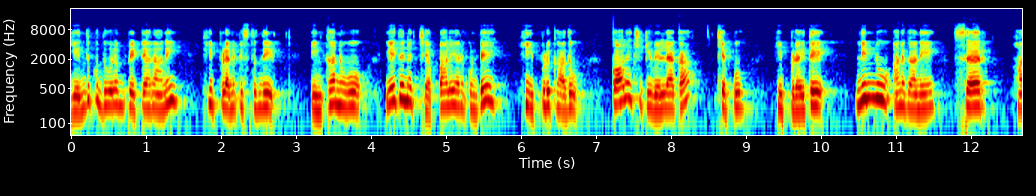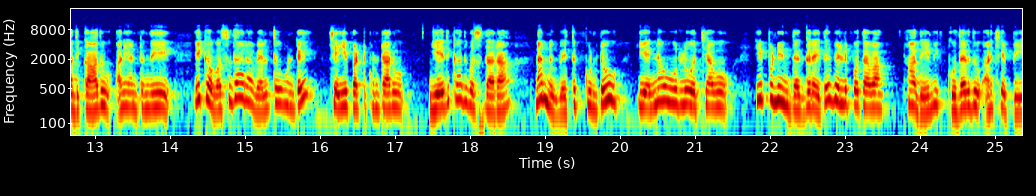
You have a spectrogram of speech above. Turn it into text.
ఎందుకు దూరం పెట్టారా అని ఇప్పుడు అనిపిస్తుంది. ఇంకా నువ్వు ఏదైనా చెప్పాలి అనుకుంటే ఇప్పుడు కాదు కాలేజీకి వెళ్ళాక చెప్పు. ఇప్పుడైతే నిన్ను అనగానే సార్ అది కాదు అని అంటుంది. ఇక వసుధార వెళ్తూ ఉంటే చెయ్యి పట్టుకుంటారు. ఏది కాదు వసుధార నన్ను వెతుక్కుంటూ ఎన్నో ఊర్లు వచ్చావు. ఇప్పుడు నేను దగ్గరైతే వెళ్ళిపోతావా? అదేమి కుదరదు అని చెప్పి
